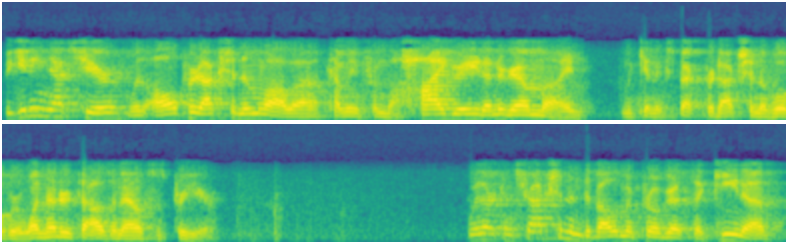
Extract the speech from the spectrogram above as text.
Beginning next year, with all production in Wawa coming from the high-grade underground mine, we can expect production of over 100,000 ounces per year. With our construction and development progress at Kiena,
